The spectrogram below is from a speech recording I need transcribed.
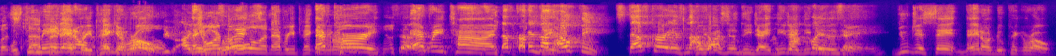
Put What you Steph mean in they every don't pick and roll. You- are They Jordan blitz. Poole in every pick Steph and roll. Curry every time. Steph Curry's not They- healthy. Steph Curry is not. But watch this, DJ. Let's DJ, DJ, DJ. game. You just said they don't do pick and roll,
